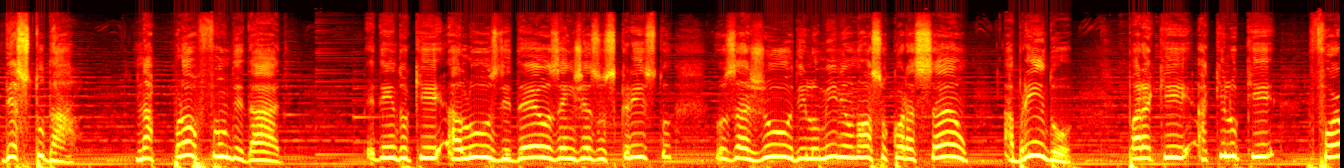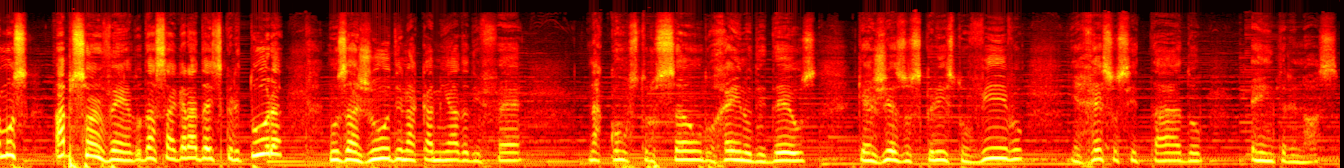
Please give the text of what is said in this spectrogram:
de estudá-lo na profundidade, pedindo que a luz de Deus em Jesus Cristo nos ajude, ilumine o nosso coração, abrindo-o para que aquilo que formos absorvendo da Sagrada Escritura nos ajude na caminhada de fé, na construção do reino de Deus, que é Jesus Cristo vivo e ressuscitado entre nós.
